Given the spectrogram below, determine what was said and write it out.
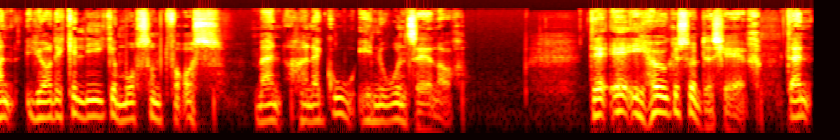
Han gjør det ikke like morsomt for oss, men han er god i noen scener. Det er i Haugesund det skjer. Den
